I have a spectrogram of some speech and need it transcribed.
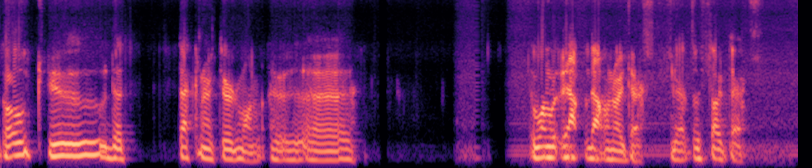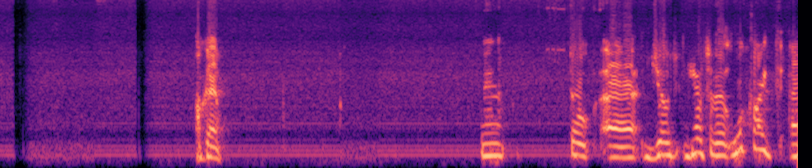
go to the second or third one. Uh, the one with that, that one right there. Yeah, let's start there. Okay. Yeah. So, uh, Joseph, it looked like uh,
